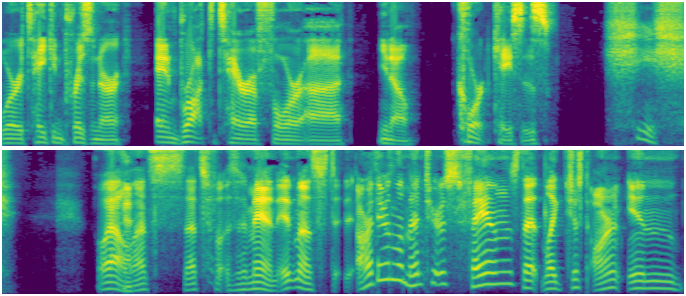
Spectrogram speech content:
were taken prisoner and brought to Terra for uh, you know court cases. Sheesh. Well, And- that's that's man. It must. Are there Lamenters fans that like just aren't in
